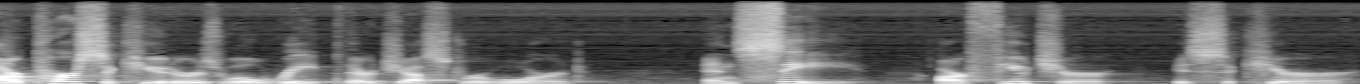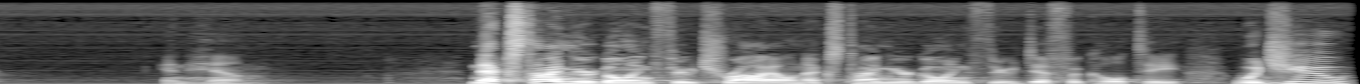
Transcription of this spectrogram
our persecutors will reap their just reward. And C, our future is secure in Him. Next time you're going through trial, next time you're going through difficulty, would you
